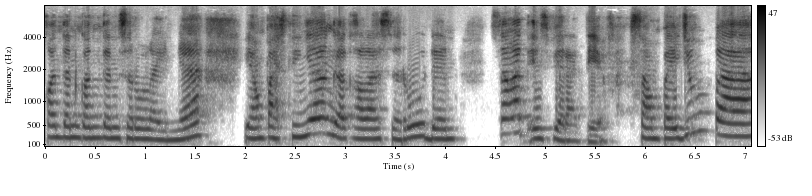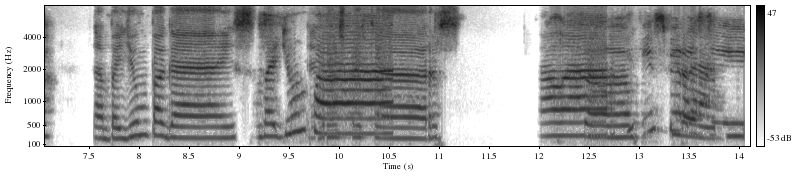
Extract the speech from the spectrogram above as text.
konten-konten seru lainnya yang pastinya nggak kalah seru dan sangat inspiratif. Sampai jumpa. Sampai jumpa guys. sampai jumpa. Salam. Salam inspirasi.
